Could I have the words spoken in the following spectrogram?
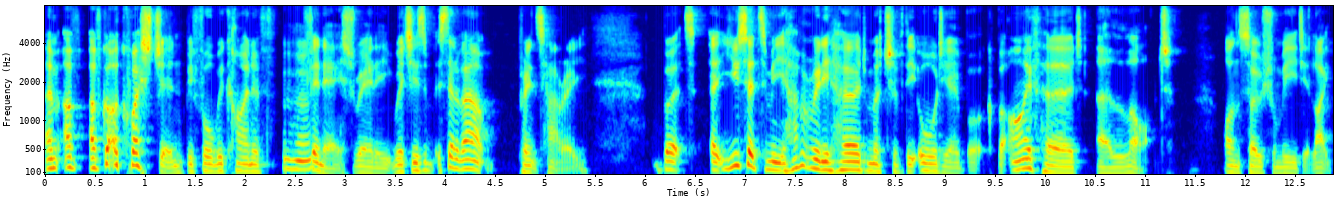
Um, I've I've got a question before we kind of Mhm. finish really, which is still about Prince Harry. But uh, you said to me you haven't really heard much of the audiobook, but I've heard a lot on social media. Like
